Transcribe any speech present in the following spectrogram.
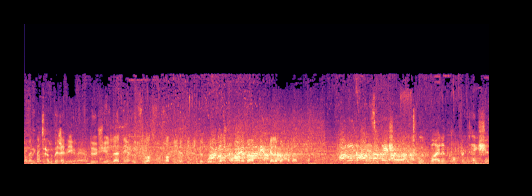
public television. Dövüş yerlerini öz silah sursatıyla birlikte koyup taşımaları da qələbə xəbərini yaxınlaşdırır. Azerbaijan into a violent confrontation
